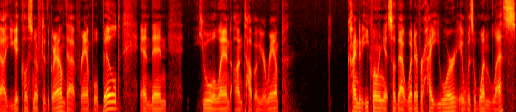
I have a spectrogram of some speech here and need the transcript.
uh, you get close enough to the ground that ramp will build and then you will land on top of your ramp kind of equaling it so that whatever height you were, it was one less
